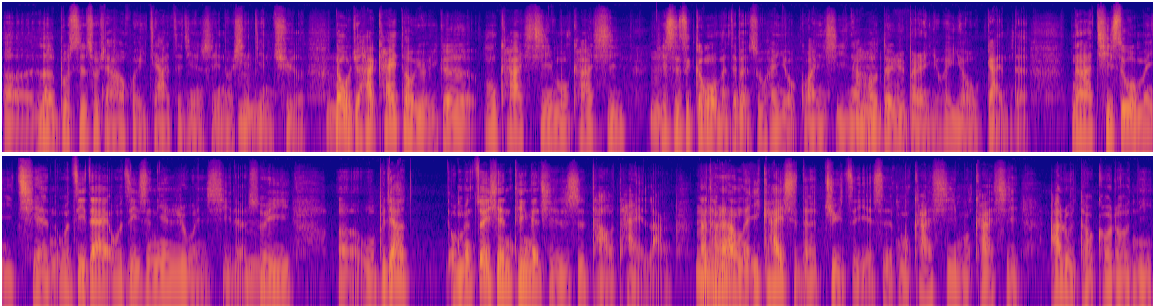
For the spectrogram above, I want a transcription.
呃乐不思蜀想要回家这件事情都写进去了。那我觉得他开头有一个姆卡西姆卡西，其实是跟我们这本书很有关系，然后对日本人也会有感的。那其实我们以前我自己在我自己是念日文系的，所以呃我比较。我们最先听的其实是桃太郎，那桃太郎的一开始的句子也是摩卡西摩卡西阿鲁托科罗尼，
